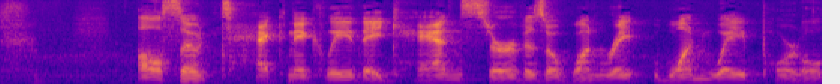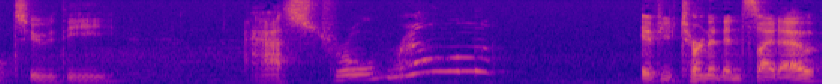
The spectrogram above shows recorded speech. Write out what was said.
also, technically, they can serve as a one rate one way portal to the astral realm. If you turn it inside out,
